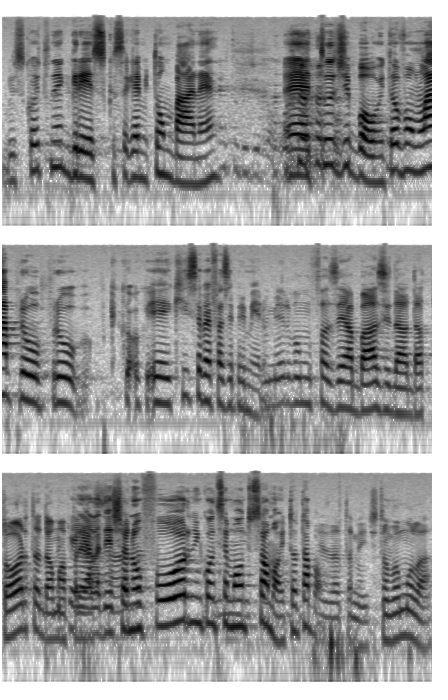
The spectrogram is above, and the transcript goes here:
biscoito negresco. Você quer me tombar, né? É tudo de bom. É tudo de bom. Então vamos lá pro, pro o que você vai fazer primeiro? Primeiro vamos fazer a base da, da torta, dar uma pré ela deixa no forno enquanto você monta o salmão. Então tá bom. Exatamente. Então vamos lá.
